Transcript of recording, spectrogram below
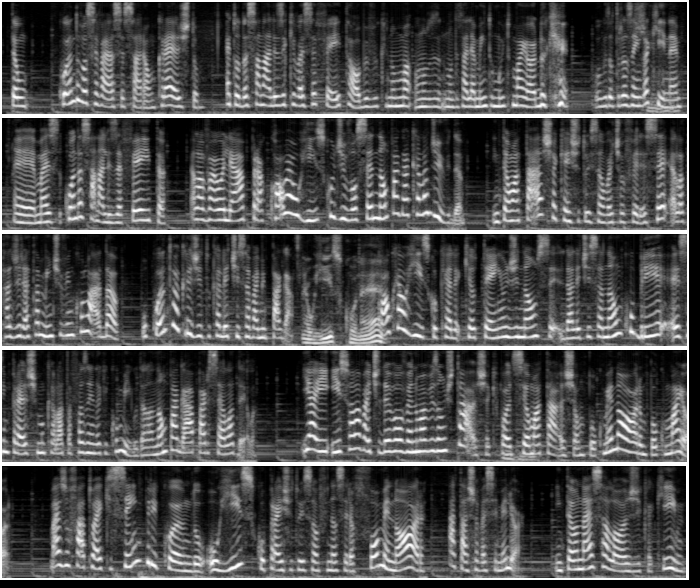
Então, quando você vai acessar a um crédito, é toda essa análise que vai ser feita, óbvio que numa, num, detalhamento muito maior do que o que eu estou trazendo Sim. aqui, né? É, mas quando essa análise é feita, ela vai olhar para qual é o risco de você não pagar aquela dívida. Então, a taxa que a instituição vai te oferecer, ela está diretamente vinculada o quanto eu acredito que a Letícia vai me pagar. É o risco, né? Qual que é o risco que, ela, que eu tenho de não ser, da Letícia não cobrir esse empréstimo que ela está fazendo aqui comigo, dela não pagar a parcela dela. E aí, isso ela vai te devolvendo uma visão de taxa, que pode ser uma taxa um pouco menor, um pouco maior. Mas o fato é que sempre quando o risco para a instituição financeira for menor, a taxa vai ser melhor. Então, nessa lógica aqui,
